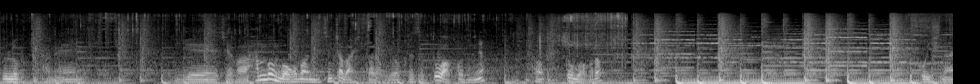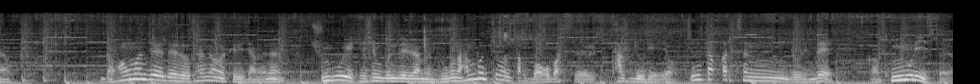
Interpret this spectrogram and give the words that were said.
눌러붙기 전에 이게 제가 한 번 먹어봤는데 진짜 맛있더라고요. 그래서 또 왔거든요. 더, 또 먹으러? 보이시나요? 일단 황먼지에 대해서 설명을 드리자면은 중국에 계신 분들이라면 누구나 한 번쯤은 딱 먹어봤을 닭 요리예요. 찜닭 같은 요리인데 국물이 있어요.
